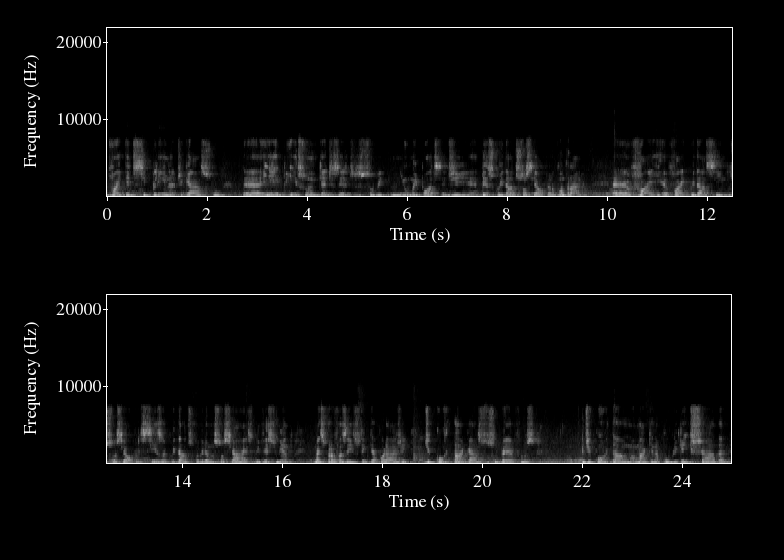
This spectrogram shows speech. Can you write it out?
vai ter disciplina de gasto, é, e isso não quer dizer, sob nenhuma hipótese, de descuidado social. Pelo contrário, é, vai, vai cuidar sim do social, precisa cuidar dos programas sociais, do investimento, mas para fazer isso tem que ter a coragem de cortar gastos supérfluos, de cortar uma máquina pública inchada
